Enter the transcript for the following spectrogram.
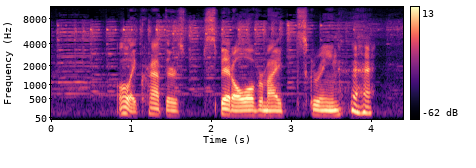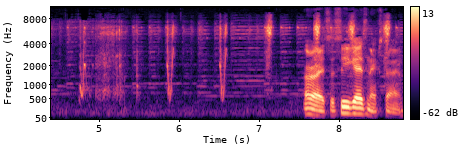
Holy crap, there's spit all over my screen. Alright, so see you guys next time.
